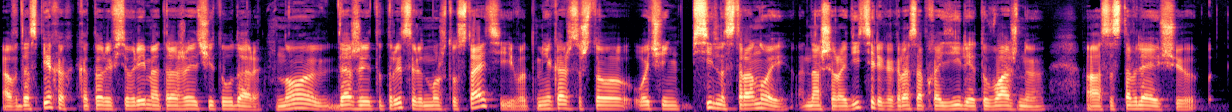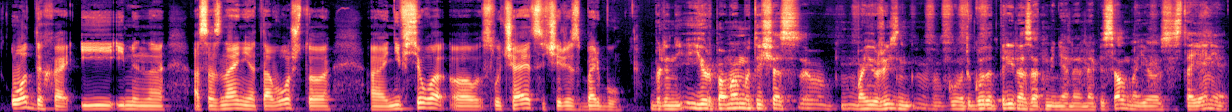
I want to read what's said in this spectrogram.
а в доспехах, который все время отражает чьи-то удары. Но даже этот рыцарь, он может устать, и вот мне кажется, что очень сильно стороной наши родители как раз обходили эту важную а, составляющую отдыха и именно осознание того, что а, не все а, случается через борьбу. Блин, Юр, по-моему, ты сейчас э, мою жизнь год, года три назад меня, наверное, описал, мое состояние.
